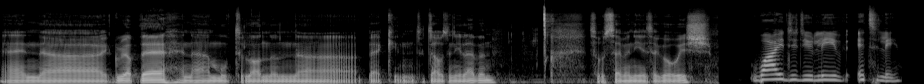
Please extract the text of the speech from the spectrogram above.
And uh, I grew up there, and I moved to London uh, back in 2011, so seven years ago ish. Why did you leave Italy?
